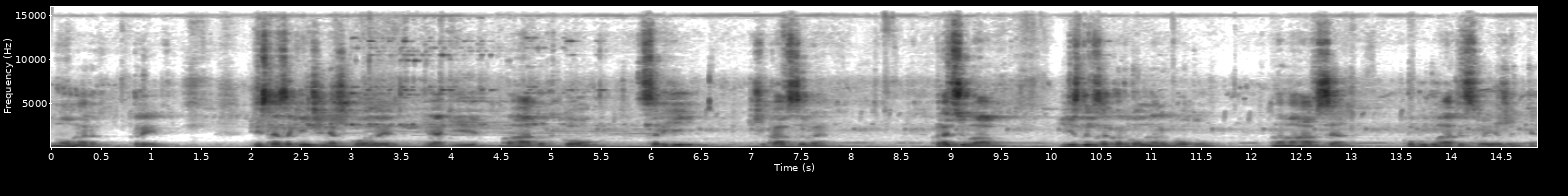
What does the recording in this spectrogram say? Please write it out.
номер 3 Після закінчення школи, як і багато хто, Сергій шукав себе. Працював, їздив за кордон на роботу, намагався побудувати своє життя.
